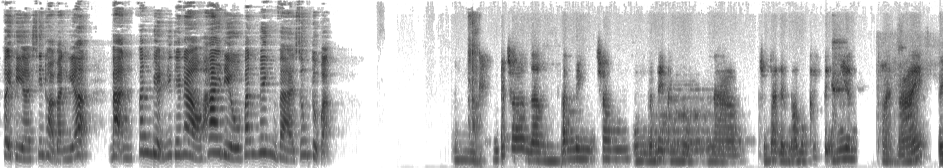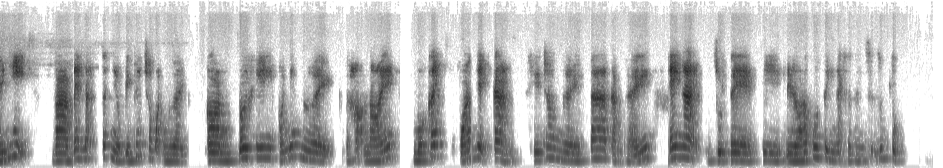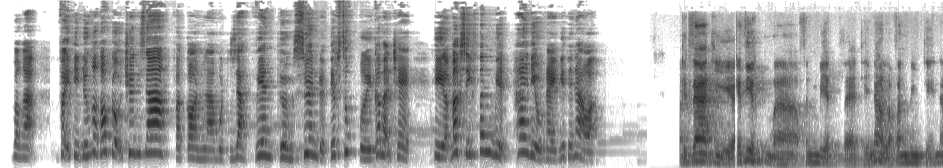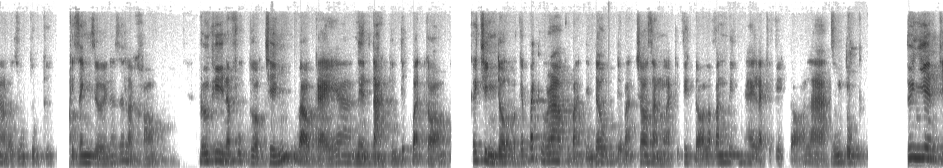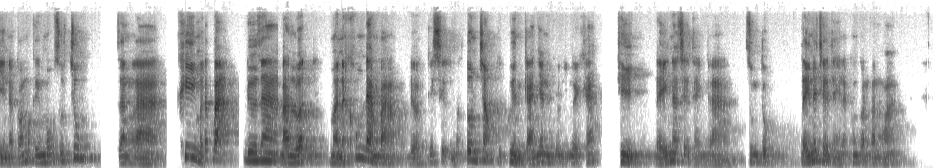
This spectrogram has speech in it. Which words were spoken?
Vậy thì ờ, xin hỏi bạn nghĩa bạn phân biệt như thế nào hai điều văn minh và dung tục ạ? Mình cho rằng văn minh trong vấn đề tình dục là chúng ta được nói một cách tự nhiên, thoải mái, tế nhị và đem lại rất nhiều kiến thức cho mọi người. Còn đôi khi có những người họ nói một cách quá nhạy cảm khiến cho người ta cảm thấy e ngại rụt rè thì điều đó vô tình lại trở thành sự dung tục. Vâng ạ. Vậy thì đứng ở góc độ chuyên gia và còn là một giảng viên thường xuyên được tiếp xúc với các bạn trẻ thì bác sĩ phân biệt hai điều này như thế nào ạ? Thực ra thì cái việc mà phân biệt về thế nào là văn minh thế nào là dung tục cái danh giới nó rất là khó. Đôi khi nó phụ thuộc chính vào cái à, nền tảng kiến thức bạn có cái trình độ và cái background của bạn đến đâu để bạn cho rằng là cái việc đó là văn minh hay là cái việc đó là dung tục? Tuy nhiên thì nó có một cái mẫu số chung rằng là khi mà các bạn đưa ra bàn luận mà nó không đảm bảo được cái sự mà tôn trọng cái quyền cá nhân của những người khác thì đấy nó trở thành là dung tục đấy nó trở thành là không còn văn hóa.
